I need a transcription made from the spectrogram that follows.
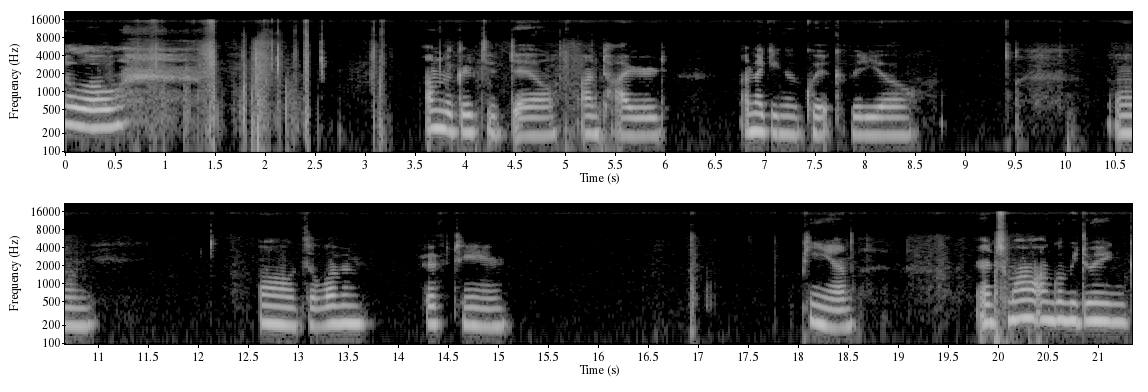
Hello. I'm the great dude Dale. I'm tired. I'm making a quick video. Um Oh, it's 11:15 p.m. And tomorrow I'm going to be doing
